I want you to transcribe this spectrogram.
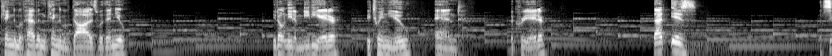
kingdom of heaven, kingdom of God is within you. You don't need a mediator between you and the creator. That is that's,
